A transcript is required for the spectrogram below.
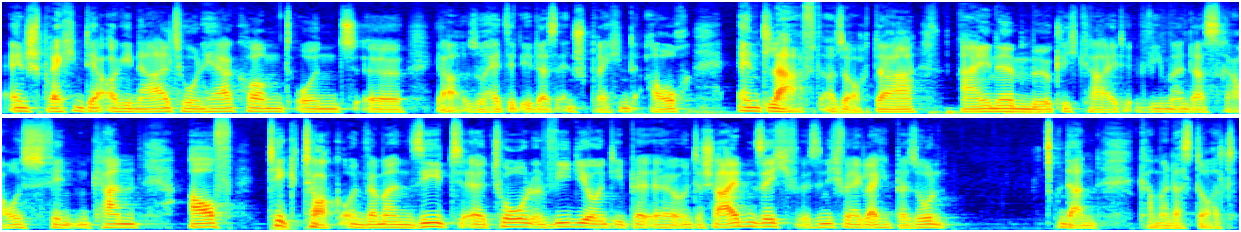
entsprechend der Originalton herkommt und äh, ja, so hättet ihr das entsprechend auch entlarvt. Also auch da eine Möglichkeit, wie man das rausfinden kann auf TikTok. Und wenn man sieht, äh, Ton und Video und die äh, unterscheiden sich, sind nicht von der gleichen Person, dann kann man das dort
